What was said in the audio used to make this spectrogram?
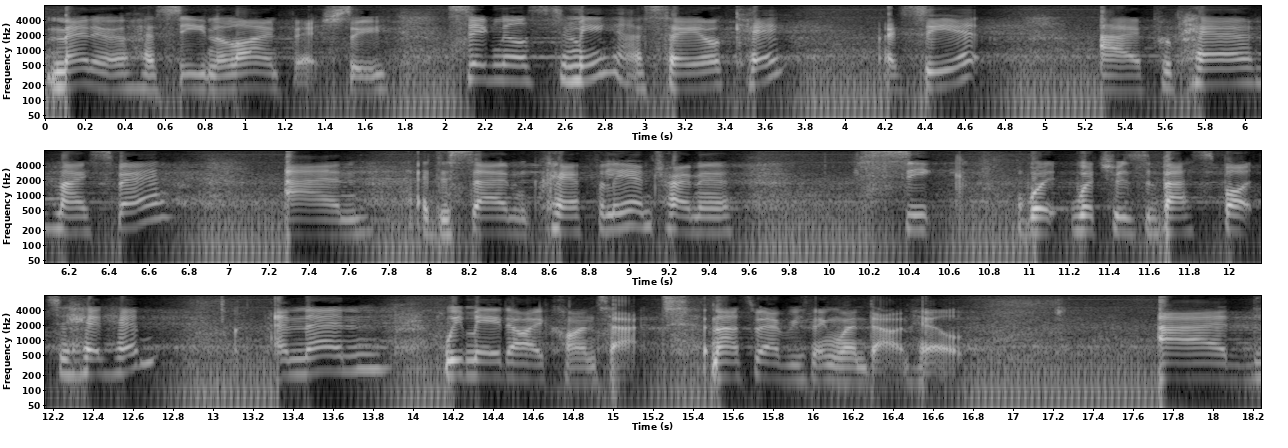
Menno has seen a lionfish. So he signals to me. I say, okay, I see it. I prepare my spare and I descend carefully and trying to seek which was the best spot to hit him. And then we made eye contact, and that's where everything went downhill. And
